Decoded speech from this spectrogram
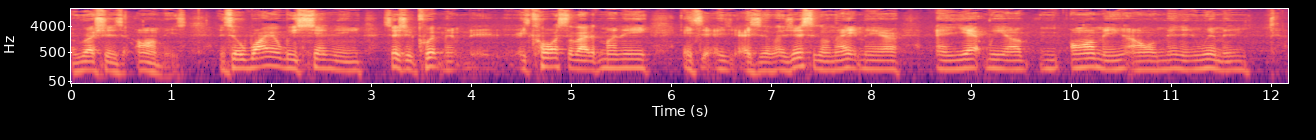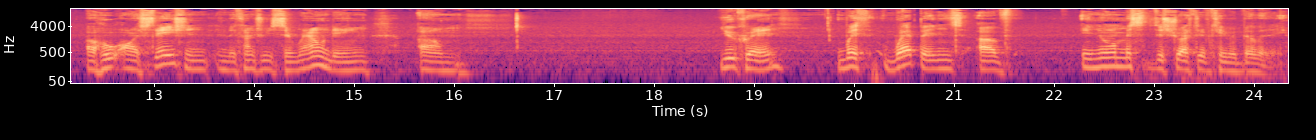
Russia's armies. And so, why are we sending such equipment? it costs a lot of money. It's, it's a logistical nightmare, and yet we are arming our men and women uh, who are stationed in the countries surrounding um, Ukraine with weapons of enormous destructive capability.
